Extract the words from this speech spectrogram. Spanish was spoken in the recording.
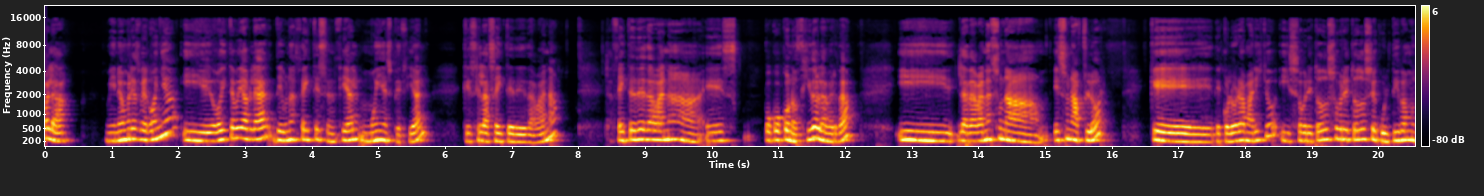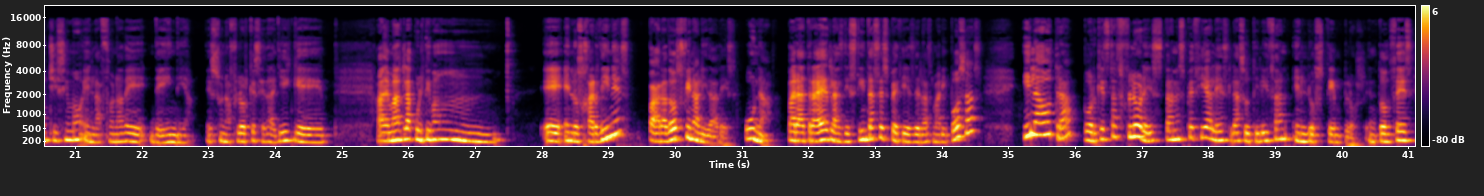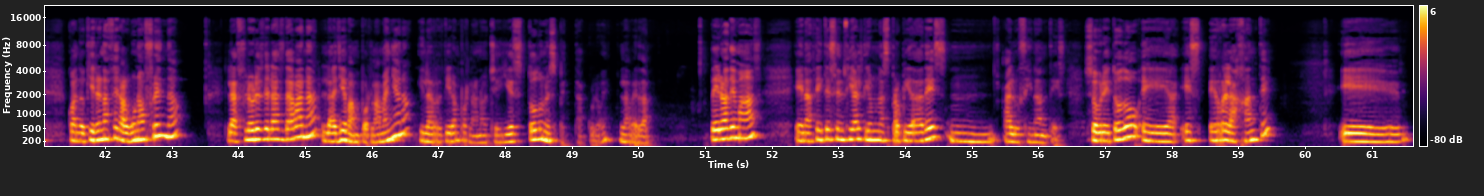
Hola, mi nombre es Begoña y hoy te voy a hablar de un aceite esencial muy especial, que es el aceite de Davana. El aceite de Davana es poco conocido, la verdad, y la Davana es una, es una flor que de color amarillo y sobre todo, sobre todo se cultiva muchísimo en la zona de, de India. Es una flor que se da allí que además la cultivan eh, en los jardines para dos finalidades. Una, para atraer las distintas especies de las mariposas y la otra, porque estas flores tan especiales las utilizan en los templos. Entonces, cuando quieren hacer alguna ofrenda, las flores de las Davana la llevan por la mañana y las retiran por la noche. Y es todo un espectáculo, ¿eh? la verdad. Pero además, en aceite esencial tiene unas propiedades mm, alucinantes. Sobre todo eh, es, relajante eh,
